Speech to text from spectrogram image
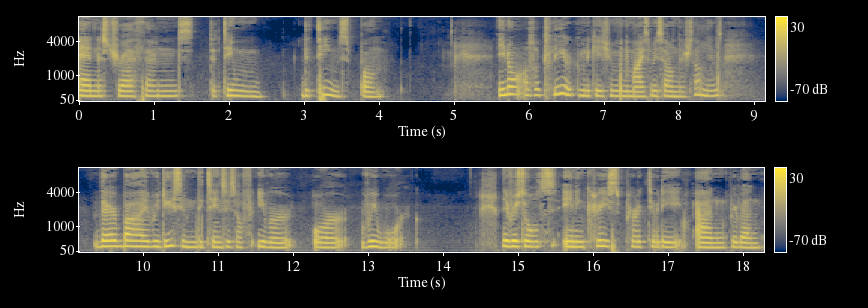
and strengthens the team the team's bond. You know, also clear communication minimizes misunderstandings, thereby reducing the chances of error or rework. This results in increased productivity and prevent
